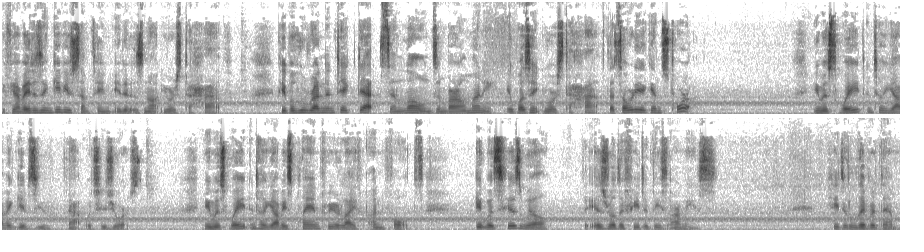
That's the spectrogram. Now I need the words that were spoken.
If Yahweh doesn't give you something, it is not yours to have. People who run and take debts and loans and borrow money, it wasn't yours to have. That's already against Torah. You must wait until Yahweh gives you that which is yours. You must wait until Yahweh's plan for your life unfolds. It was His will that Israel defeated these armies. He delivered them.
